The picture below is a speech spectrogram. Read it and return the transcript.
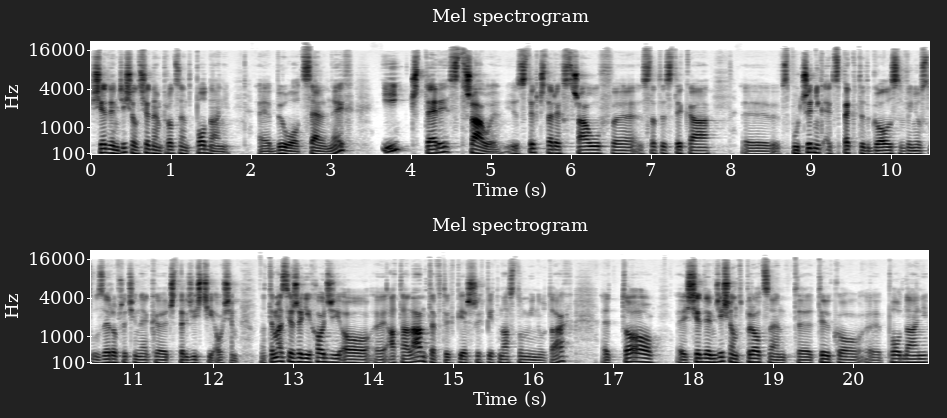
77% podań E, było celnych i cztery strzały. Z tych czterech strzałów e, statystyka e, współczynnik expected goals wyniósł 0,48. Natomiast jeżeli chodzi o Atalantę w tych pierwszych 15 minutach, to 70% tylko podań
